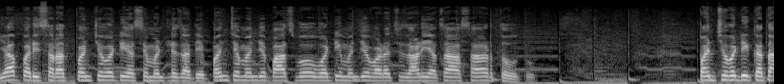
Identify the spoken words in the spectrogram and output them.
या परिसरात पंचवटी असे म्हटले जाते. पंच म्हणजे पाच व वटी म्हणजे वडाचे झाड याचा असा अर्थ होतो. पंचवटी कथा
